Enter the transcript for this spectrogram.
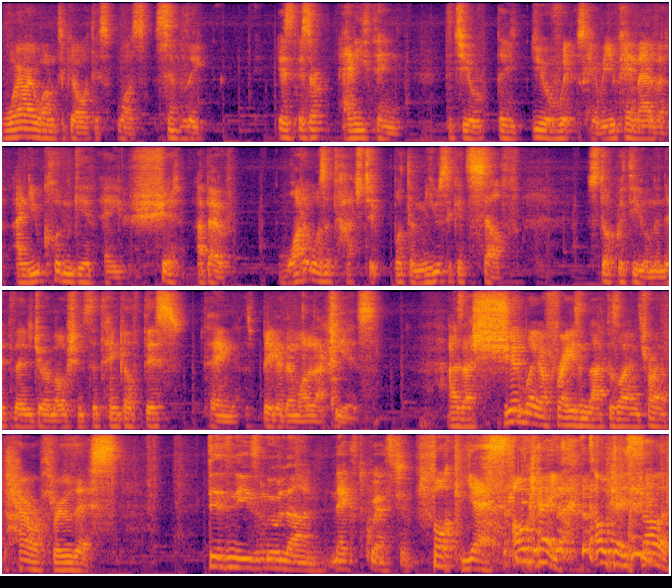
where I wanted to go with this was simply is is there anything that you that you have witnessed okay where you came out of it and you couldn't give a shit about what it was attached to, but the music itself stuck with you and manipulated your emotions to think of this thing as bigger than what it actually is. As a shit way of phrasing that because I am trying to power through this. Disney's Mulan. Next question. Fuck yes. Okay. Okay, solid.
